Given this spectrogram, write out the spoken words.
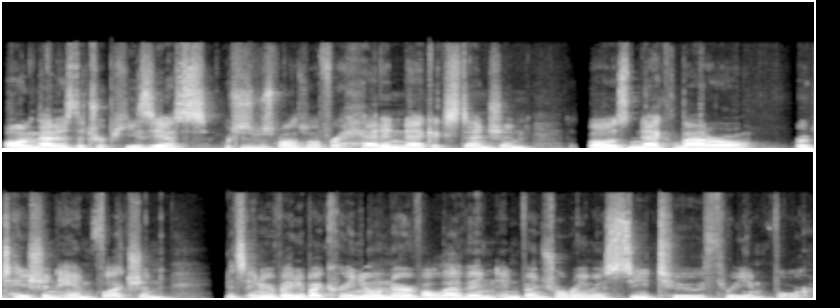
Following that is the trapezius, which is responsible for head and neck extension, as well as neck lateral rotation and flexion. It's innervated by cranial nerve 11 and ventral ramus C2, 3, and 4.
